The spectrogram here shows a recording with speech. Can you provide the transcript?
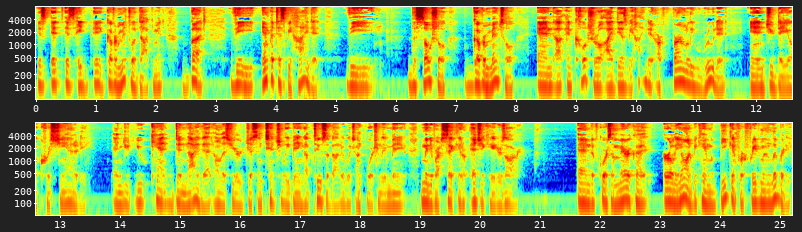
It's, it is a, a governmental document, but the impetus behind it, the the social, governmental, and uh, and cultural ideas behind it are firmly rooted in Judeo Christianity and you you can't deny that unless you're just intentionally being obtuse about it, which unfortunately many many of our secular educators are. And of course, America early on became a beacon for freedom and liberty,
